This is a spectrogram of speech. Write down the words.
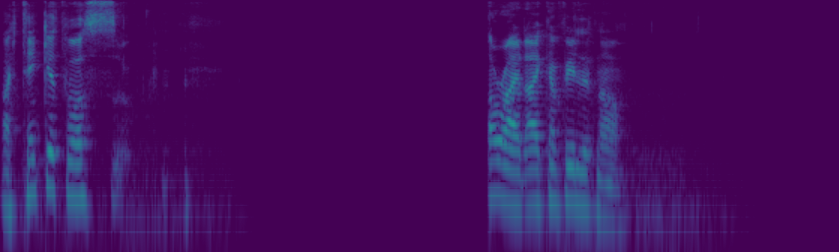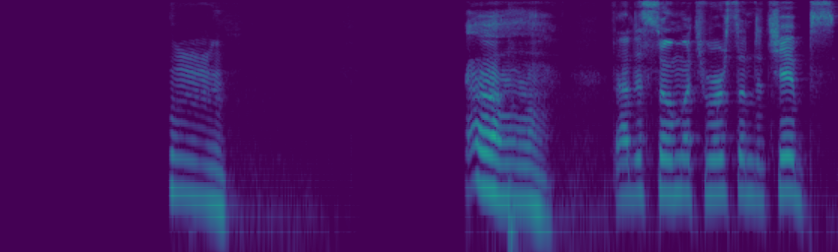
I think it was... Alright, I can feel it now. Hmm. Ugh. That is so much worse than the chips.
